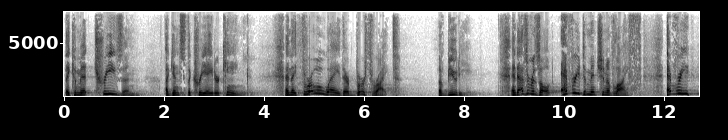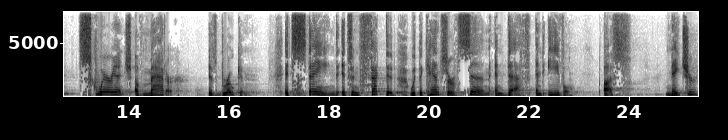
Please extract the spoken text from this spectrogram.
they commit treason against the Creator King. And they throw away their birthright of beauty. And as a result, every dimension of life, every square inch of matter is broken. It's stained, it's infected with the cancer of sin and death and evil. Us, nature,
